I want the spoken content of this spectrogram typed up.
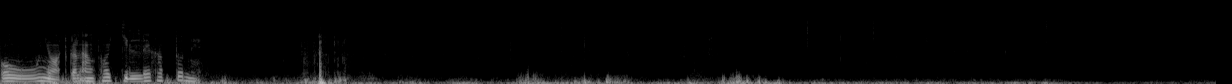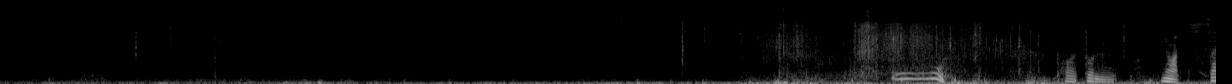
โอดกำลังพอกินเลยครับต้นนี้พอต้นหยอดซะ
